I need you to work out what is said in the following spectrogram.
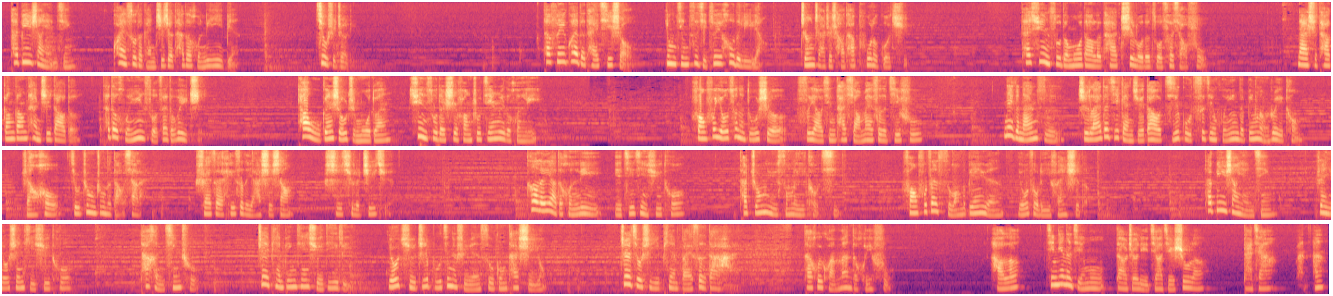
他闭上眼睛，快速的感知着他的魂力异变，就是这里。他飞快地抬起手，用尽自己最后的力量，挣扎着朝他扑了过去。他迅速地摸到了他赤裸的左侧小腹，那是他刚刚探知到的他的魂印所在的位置。他五根手指末端迅速地释放出尖锐的魂力，仿佛游窜的毒蛇撕咬进他小麦色的肌肤。那个男子。只来得及感觉到几股刺进魂印的冰冷锐痛，然后就重重的倒下来，摔在黑色的牙齿上，失去了知觉。特雷雅的魂力也接近虚脱，她终于松了一口气，仿佛在死亡的边缘游走了一番似的。她闭上眼睛，任由身体虚脱。她很清楚，这片冰天雪地里。有取之不尽的水元素供他使用，这就是一片白色的大海，它会缓慢的恢复。好了，今天的节目到这里就要结束了，大家晚安。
